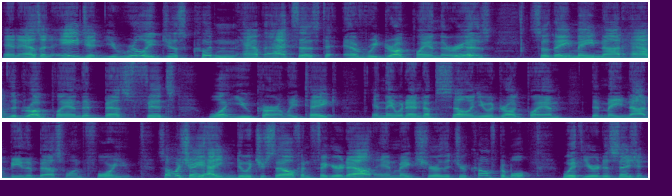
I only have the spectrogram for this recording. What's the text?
And as an agent, you really just couldn't have access to every drug plan there is. So they may not have the drug plan that best fits what you currently take, and they would end up selling you a drug plan that may not be the best one for you. So I'm going to show you how you can do it yourself and figure it out and make sure that you're comfortable with your decision.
